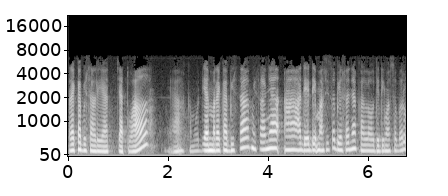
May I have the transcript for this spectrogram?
mereka bisa lihat jadwal ya, kemudian mereka bisa misalnya uh, adik-adik mahasiswa biasanya kalau jadi mahasiswa baru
